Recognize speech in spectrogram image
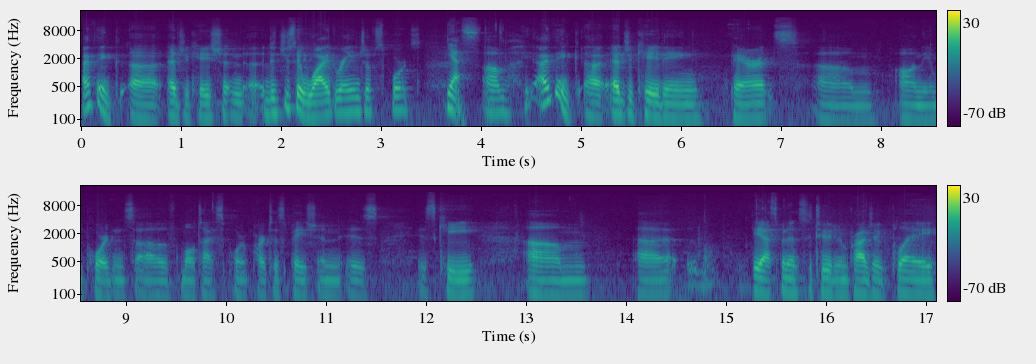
I think uh, education, uh, did you say wide range of sports? Yes. Um, I think uh, educating parents um, on the importance of multi-sport participation is is key. Um, uh, the Aspen Institute and Project Play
